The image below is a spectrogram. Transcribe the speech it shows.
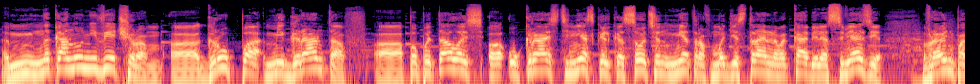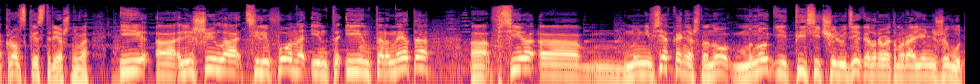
а, накануне вечером а, группа мигрантов попыталась украсть несколько сотен метров магистрального кабеля связи в районе Покровское-Стрешнево и лишила телефона и интернета а, все, а, ну не всех, конечно, но многие тысячи людей, которые в этом районе живут,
